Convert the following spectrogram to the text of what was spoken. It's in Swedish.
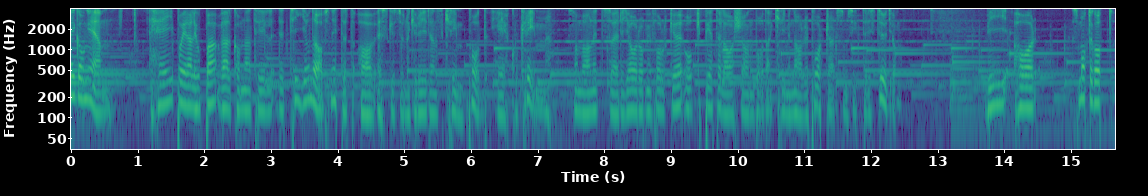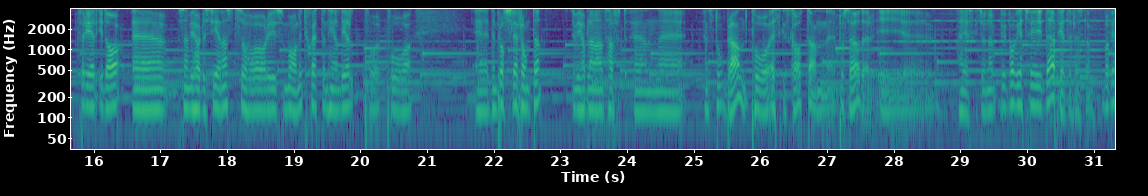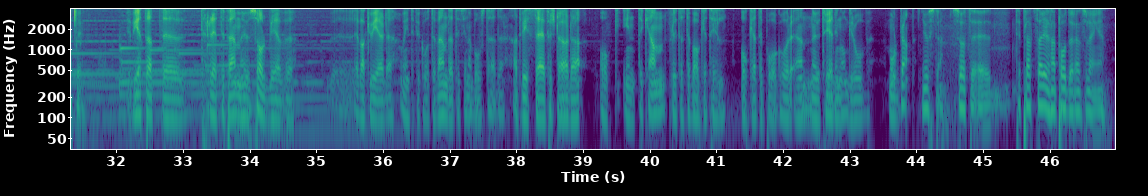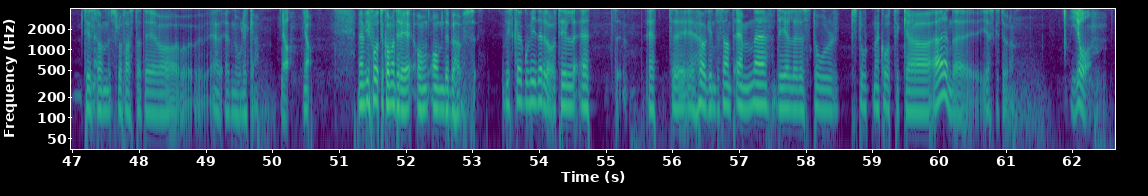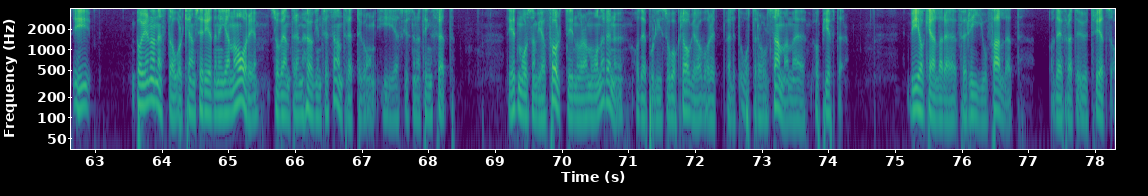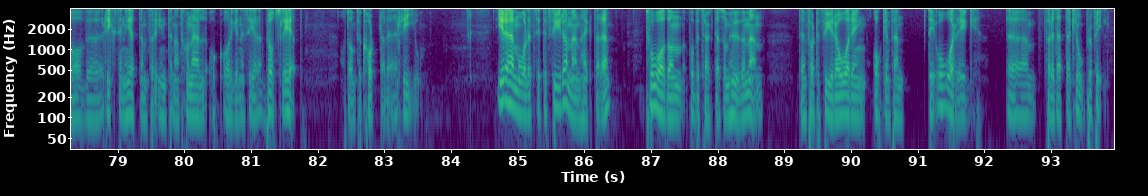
Då vi igång igen. Hej på er allihopa. Välkomna till det tionde avsnittet av Eskilstuna-Kurirens krimpodd Ekokrim. Som vanligt så är det jag, Robin Folke och Peter Larsson, båda kriminalreportrar som sitter i studion. Vi har smått och gott för er idag. Eh, sen vi hörde senast så har det ju som vanligt skett en hel del på, på eh, den brottsliga fronten. Vi har bland annat haft en, eh, en stor brand på Eskilsgatan eh, på Söder i, eh, här i Eskilstuna. Vad vet vi där Peter förresten? Vad vet vi? Vi vet att eh, 35 hushåll blev eh, evakuerade och inte fick återvända till sina bostäder. Att vissa är förstörda och inte kan flyttas tillbaka till och att det pågår en utredning om grov mordbrand. Just det. Så att eh, det platsar i den här podden än så länge. Tills Ja. de slår fast att det var en, en olycka. Ja. ja. Men vi får återkomma till det om, om det behövs. Vi ska gå vidare då till ett, ett eh, högintressant ämne. Det gäller ett stor, stort narkotikaärende i Eskilstuna. Ja, i början av nästa år, kanske redan i januari, så väntar en högintressant rättegång i Eskilstuna tingsrätt. Det är ett mål som vi har följt i några månader nu och där polis och åklagare har varit väldigt återhållsamma med uppgifter. Vi har kallat det för Rio-fallet och det är för att det utreds av eh, Riksenheten för internationell och organiserad brottslighet och de förkortade RIO. I det här målet sitter fyra män häktade. Två av dem får betraktas som huvudmän. Det är en 44-åring och en 50-årig eh, före detta krogprofil.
